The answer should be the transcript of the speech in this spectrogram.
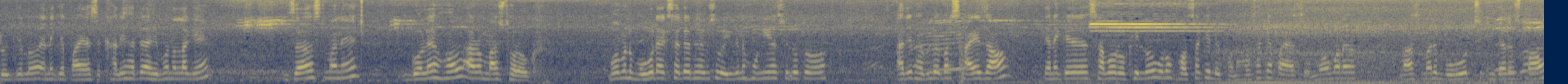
দুই কিলো এনেকৈ পাই আছে। খালী হাতে আহিব নালাগে। জাষ্ট মানে গ'লে হ'ল আৰু মাছ ধৰক। মই মানে বহুত এক্সাইটেড হৈ গৈছোঁ এইকেইদিন শুনি আছিলোঁ তো আজি ভাবিলোঁ এবাৰ চাই যাওঁ তেনেকৈ চাব ৰখিলোঁ বোলো সঁচাকৈ দেখোন সঁচাকৈ পাই আছোঁ। মই মানে মাছ মাৰি বহুত ইণ্টাৰেষ্ট পাওঁ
